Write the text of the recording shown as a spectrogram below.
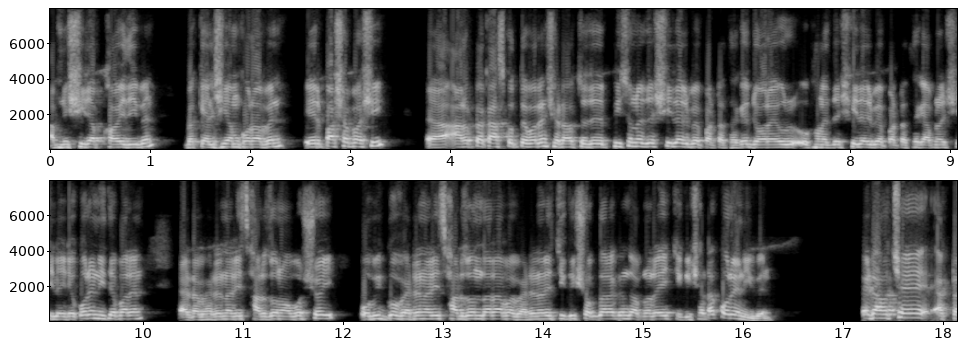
আপনি সিরাপ খাওয়াই দিবেন বা ক্যালসিয়াম করাবেন। এর পাশাপাশি আর একটা কাজ করতে পারেন, সেটা হচ্ছে যে পিছনে যে শিলের ব্যাপারটা থাকে জরায়ুর ওখানে যে শিলের ব্যাপারটা থাকে, আপনার শিলাইটা করে নিতে পারেন। একটা ভেটেনারি সার্জন অবশ্যই, অভিজ্ঞ ভেটেনারি সার্জন দ্বারা বা ভেটেনারি চিকিৎসক দ্বারা কিন্তু আপনারা এই চিকিৎসাটা করে নেবেন। এটা হচ্ছে একটা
